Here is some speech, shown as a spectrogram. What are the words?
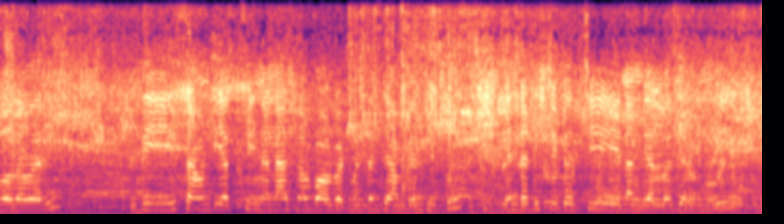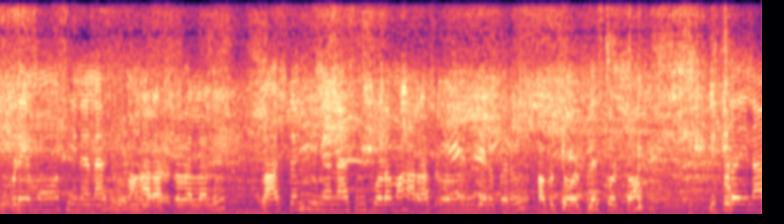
గోదావరి. ఇది seventieth senior national ball badminton championship. Inter district వచ్చి నంద్యాలలో జరిగింది. ఇప్పుడేమో సీనియర్ నేషనల్స్ మహారాష్ట్ర వెళ్ళాలి. లాస్ట్ టైం సీనియర్ నేషనల్స్ కూడా మహారాష్ట్ర జరిపారు అప్పుడు థర్డ్ ప్లేస్ కొట్టాం. ఇప్పుడైనా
